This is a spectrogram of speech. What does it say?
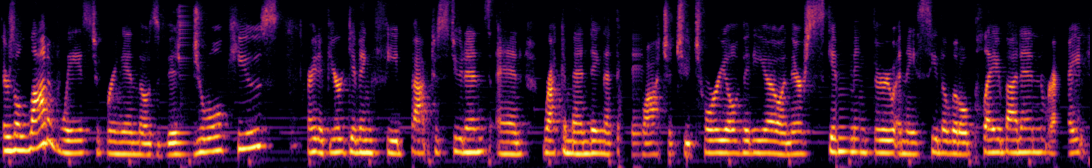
There's a lot of ways to bring in those visual cues right? If you're giving feedback to students and recommending that they watch a tutorial video and they're skimming through and they see the little play button right?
